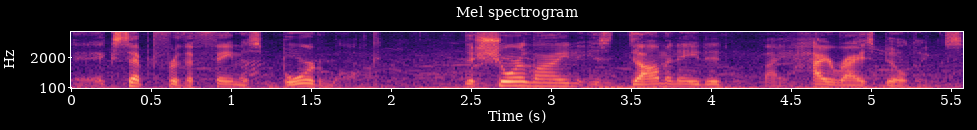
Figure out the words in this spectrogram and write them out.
except for the famous boardwalk. The shoreline is dominated by high rise buildings.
